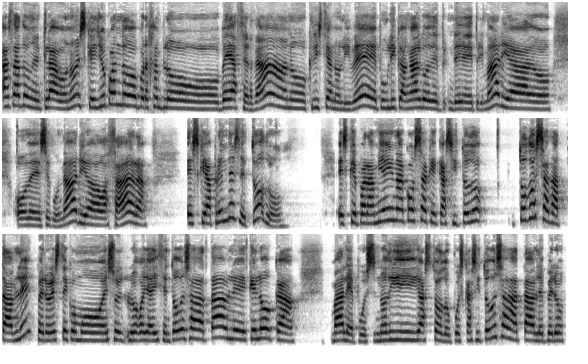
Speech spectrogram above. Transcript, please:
has dado en el clavo, ¿no? Es que yo cuando, por ejemplo, Bea Cerdán o Cristian Olivé publican algo de, de primaria o, o, de secundaria o Azahara, es que aprendes de todo es que para mí hay una cosa que casi todo, todo es adaptable, pero este como eso luego ya dicen, todo es adaptable, qué loca. Vale, pues no digas todo, pues casi todo es adaptable, pero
